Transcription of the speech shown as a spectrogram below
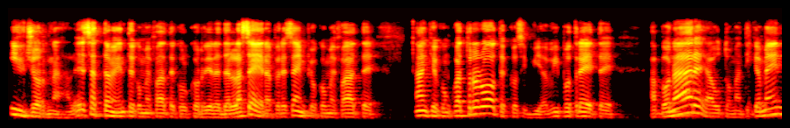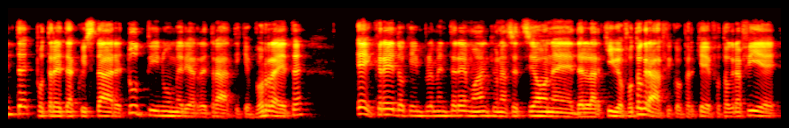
il giornale, esattamente come fate col Corriere della Sera, per esempio, come fate anche con quattro ruote e così via. Vi potrete abbonare automaticamente, potrete acquistare tutti i numeri arretrati che vorrete e credo che implementeremo anche una sezione dell'archivio fotografico perché fotografie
